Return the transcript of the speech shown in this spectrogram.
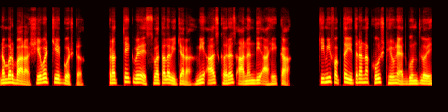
नंबर बारा शेवटची एक गोष्ट. प्रत्येक वेळेस स्वतःला विचारा मी आज खरंच आनंदी आहे का? की मी फक्त इतरांना खुश ठेवण्यात गुंतलोय?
